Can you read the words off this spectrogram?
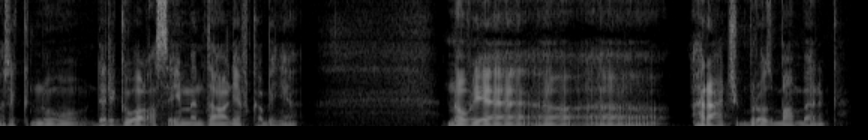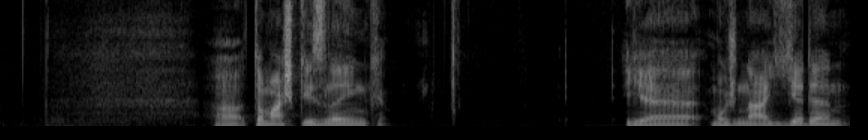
řeknu, dirigoval asi i mentálně v kabině. Nově hráč Bros Bamberg. Tomáš Kisling je možná jeden,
